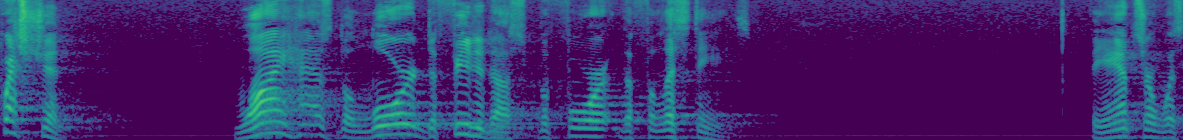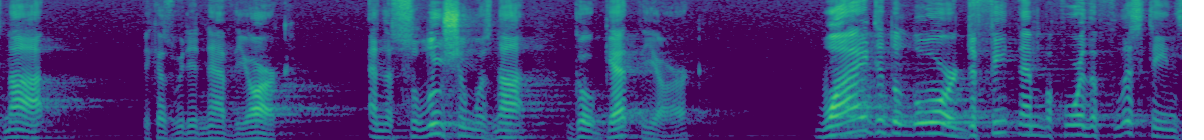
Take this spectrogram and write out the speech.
question. Why has the Lord defeated us before the Philistines? The answer was not because we didn't have the ark, and the solution was not go get the ark. Why did the Lord defeat them before the Philistines?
